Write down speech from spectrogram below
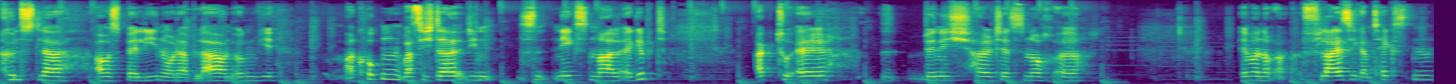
Künstler aus Berlin oder bla und irgendwie mal gucken, was sich da die, das nächste Mal ergibt. Aktuell bin ich halt jetzt noch äh, immer noch fleißig am Texten.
